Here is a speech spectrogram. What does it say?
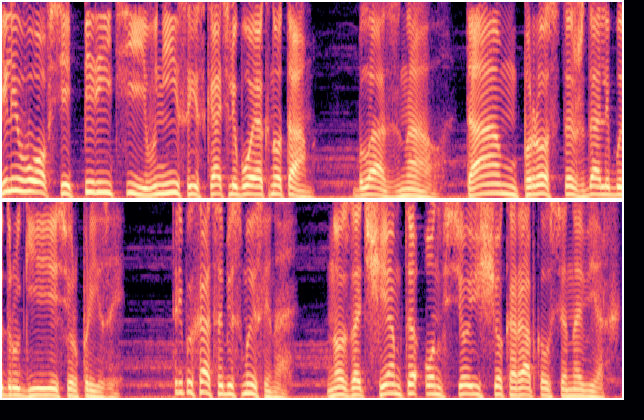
Или вовсе перейти вниз и искать любое окно там. Блаз знал, там просто ждали бы другие сюрпризы. Трепыхаться бессмысленно, но зачем-то он все еще карабкался наверх.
